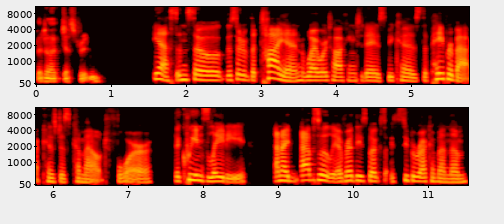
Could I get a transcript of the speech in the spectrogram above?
that i've just written yes. And so the sort of the tie-in why we're talking today is because the paperback has just come out for the Queen's Lady, and I absolutely I've read these books. I super recommend them.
